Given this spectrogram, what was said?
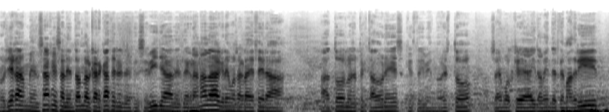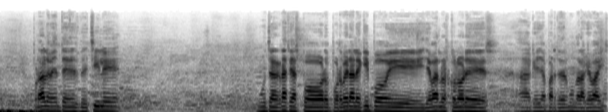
Nos llegan mensajes alentando al CAR Cáceres desde Sevilla, desde Granada. Queremos agradecer a, a todos los espectadores que estáis viendo esto. Sabemos que hay también desde Madrid, probablemente desde Chile. Muchas gracias por, por ver al equipo y llevar los colores a aquella parte del mundo a la que vais.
